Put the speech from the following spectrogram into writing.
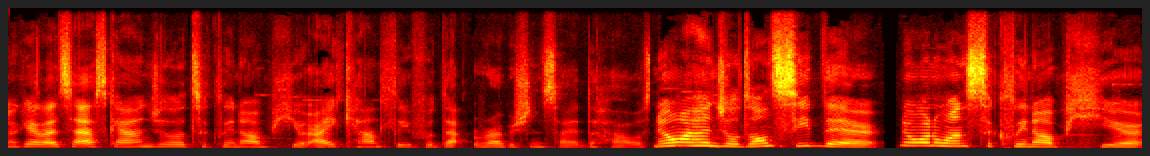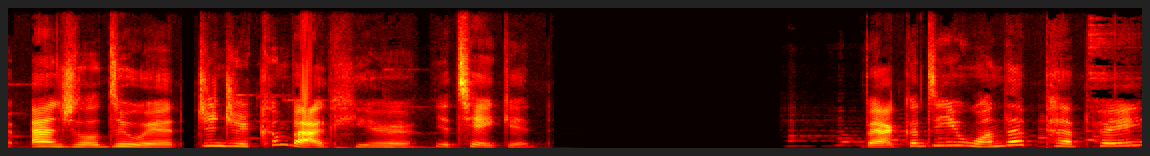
Okay, let's ask Angela to clean up here. I can't leave with that rubbish inside the house. No, Angela, don't sit there. No one wants to clean up here. Angela, do it. Ginger, come back here. You take it. Becca, do you want that Pepe?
